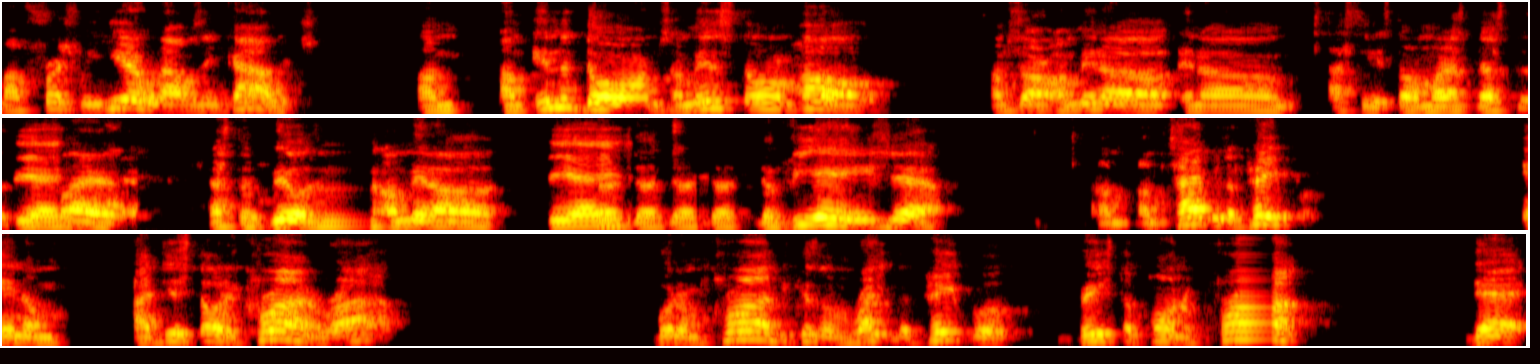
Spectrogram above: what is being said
my freshman year when I was in college, I'm I'm in the dorms, I'm in Storm Hall. I'm sorry, I'm in a in um I see a Storm Hall. That's that's the, the class, that's the building. I'm in uh, a BA. the, the, the, the, VAs, yeah. I'm, I'm typing the paper. And I'm, I just started crying, Rob. But I'm crying because I'm writing the paper based upon a prompt that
